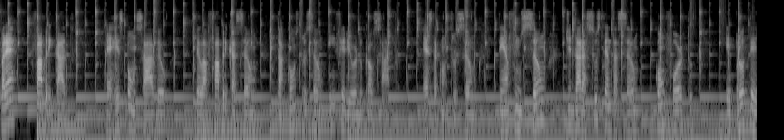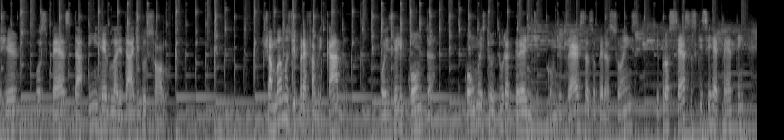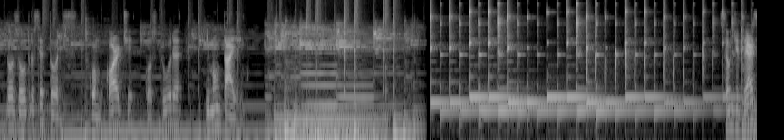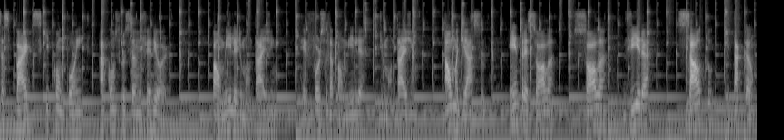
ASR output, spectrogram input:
Pré-fabricado é responsável pela fabricação da construção inferior do calçado. Esta construção tem a função de dar a sustentação, conforto e proteger os pés da irregularidade do solo. Chamamos de pré-fabricado, pois ele conta com uma estrutura grande, com diversas operações e processos que se repetem dos outros setores, como corte, costura e montagem. São diversas partes que compõem a construção inferior: palmilha de montagem, reforço da palmilha de montagem, alma de aço, entressola, sola, vira, salto e tacão.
